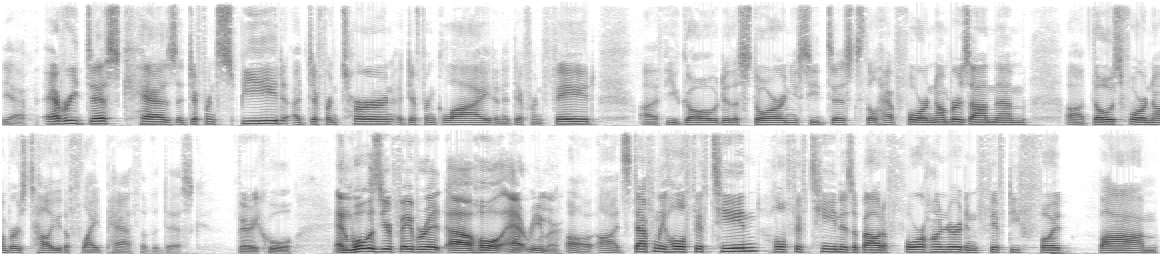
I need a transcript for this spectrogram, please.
Yeah. Every disc has a different speed, a different turn, a different glide, and a different fade. Uh, if you go to the store and you see discs, they'll have four numbers on them. Uh, those four numbers tell you the flight path of the disc. Very cool. And what was your favorite uh, hole at Reamer? Oh, uh, it's definitely hole 15. Hole 15 is about a 450 foot bomb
